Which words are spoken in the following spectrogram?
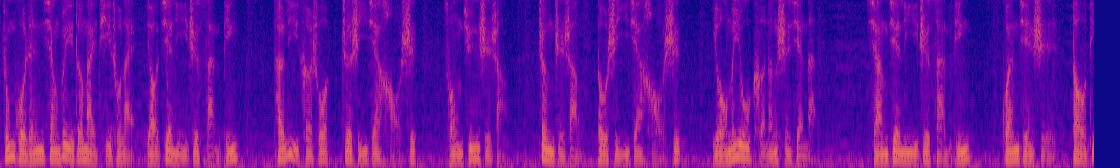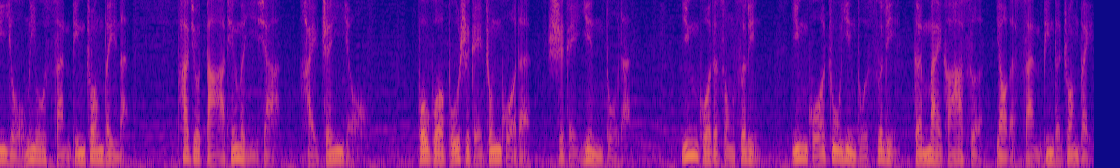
中国人向魏德迈提出来要建立一支伞兵，他立刻说这是一件好事，从军事上、政治上都是一件好事。有没有可能实现呢？想建立一支伞兵，关键是到底有没有伞兵装备呢？他就打听了一下，还真有。不过不是给中国的，是给印度的。英国的总司令、英国驻印度司令跟麦克阿瑟要了伞兵的装备。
